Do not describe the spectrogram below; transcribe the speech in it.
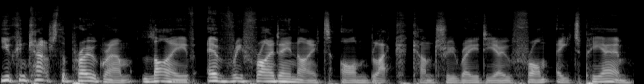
You can catch the programme live every Friday night on Black Country Radio from 8 pm.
